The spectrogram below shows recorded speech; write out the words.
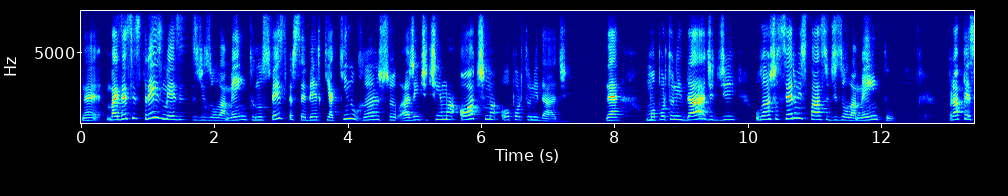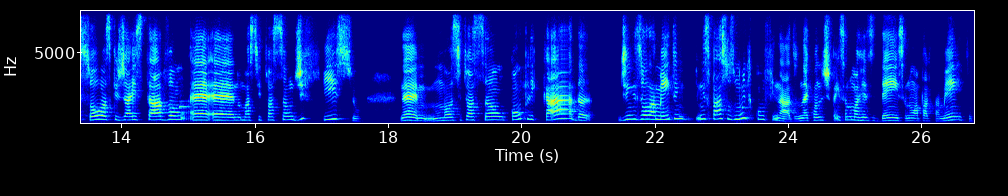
Né? Mas esses três meses de isolamento nos fez perceber que aqui no rancho a gente tinha uma ótima oportunidade, né? Uma oportunidade de o rancho ser um espaço de isolamento para pessoas que já estavam é, é, numa situação difícil, né? Uma situação complicada de isolamento em, em, espaços muito confinados, né? Quando a gente pensa numa residência, num apartamento,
